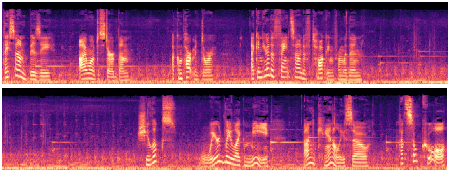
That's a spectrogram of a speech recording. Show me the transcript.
They sound busy. I won't disturb them. A compartment door. I can hear the faint sound of talking from within. She looks weirdly like me. Uncannily so. That's so cool.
